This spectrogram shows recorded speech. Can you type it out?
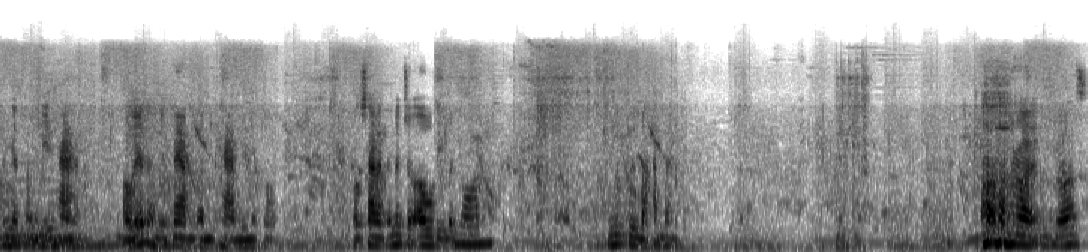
Sang Nhật hoặc đi Hàn, hầu hết là Việt Nam và đi Hàn thì Nhật thôi. Còn sang là các nước châu Âu thì vẫn ngon. Alright, guys.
